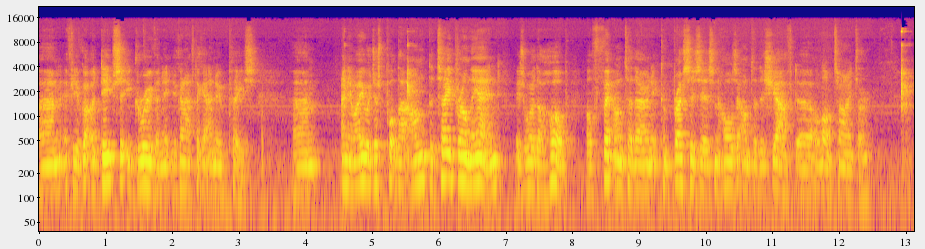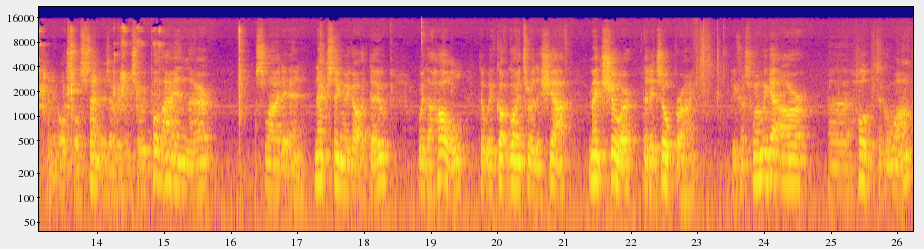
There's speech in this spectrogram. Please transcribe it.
Um, if you've got a deep city groove in it, you're going to have to get a new piece. Um, anyway, we'll just put that on. The taper on the end is where the hub will fit onto there and it compresses this and holds it onto the shaft uh, a lot tighter. And it also centers everything. So we put that in there, slide it in. Next thing we got to do, with the hole that we've got going through the shaft, make sure that it's upright. Because when we get our uh, hub to go on,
